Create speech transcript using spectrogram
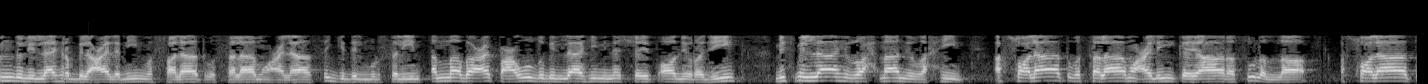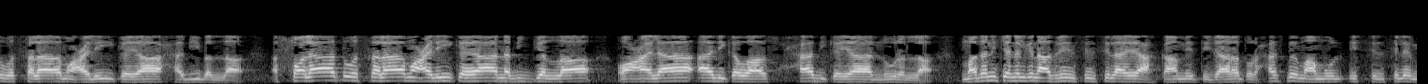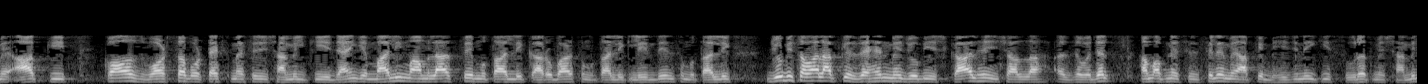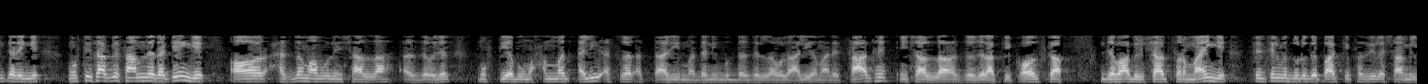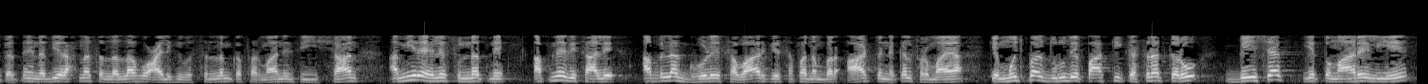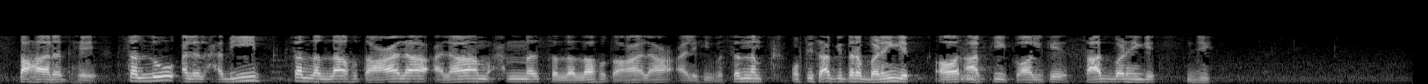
الحمد لله رب العالمين والصلاة والسلام على سيد المرسلين. أما بعد فعوذ بالله من الشيطان الرجيم. بسم الله الرحمن الرحيم. الصلاة والسلام عليك يا رسول الله. الصلاة والسلام عليك يا حبيب الله. الصلاة والسلام عليك يا نبي الله. وعلى آلك وصحابك يا نور الله. مدنی چینل کے ناظرین، سلسلہ احکام تجارت اور حسب معمول اس سلسلے میں آپ کی کالز، واٹس ایپ اور ٹیکسٹ میسج شامل کیے جائیں گے۔ مالی معاملات سے متعلق، کاروبار سے متعلق، لین دین سے متعلق، جو بھی سوال آپ کے ذہن میں، جو بھی اشکال ہے انشاءاللہ شاء اللہ ہم اپنے سلسلے میں آپ کے بھیجنے کی صورت میں شامل کریں گے۔ مفتی صاحب کے سامنے رکھیں گے اور حزب معمول ان شاء اللہ مفتی ابو محمد علی اصغر اتاری مدنی مدض اللہ علی ہمارے ساتھ ہیں۔ ان شاء اللہ آپ کی کالز کا جواب ارشاد فرمائیں گے۔ سلسلے میں درود پاک کی فضیلت شامل کرتے ہیں۔ نبی رحمت صلی اللہ علیہ وسلم کا فرمان ذی شان امیر اہل سنت نے اپنے رسالے ابلک گھوڑے سوار کے سفر نمبر آٹھ پہ نقل فرمایا کہ مجھ پر درود پاک کی کثرت کرو، بے شک یہ تمہارے لیے طہارت ہے۔ سلو الحبیب صلی اللہ تعالی علی محمد صلی اللہ تعالی علیہ وسلم۔ مفتی صاحب کی طرف بڑھیں گے اور آپ کی کال کے ساتھ بڑھیں گے۔ جی۔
